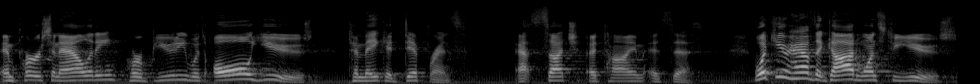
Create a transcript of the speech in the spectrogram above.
and personality, her beauty was all used to make a difference at such a time as this? What do you have that God wants to use?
